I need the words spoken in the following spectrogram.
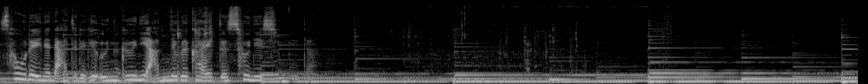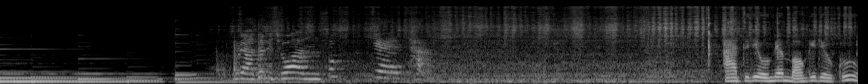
서울에 있는 아들에게 은근히 압력을 가했던 손희 씨입니다. 우리 아들이 좋아하는 쏙 개탕. 아들이 오면 먹이려고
